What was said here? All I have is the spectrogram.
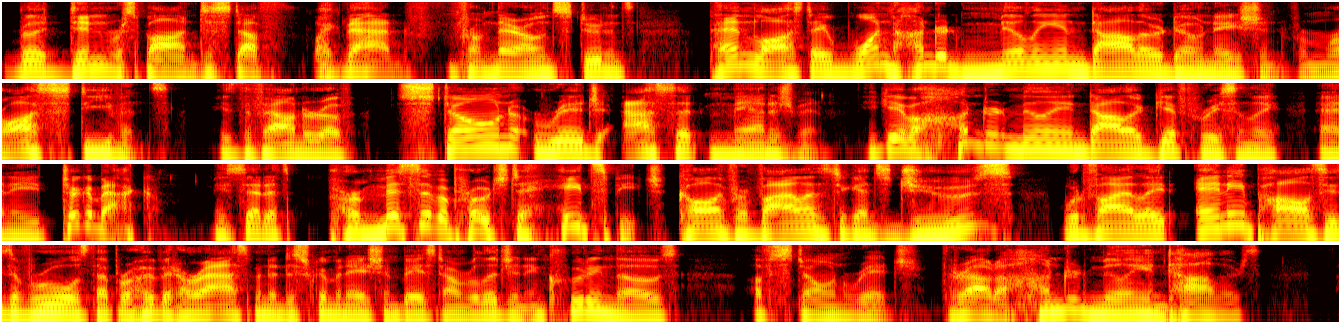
really didn't respond to stuff like that from their own students. Penn lost a $100 million donation from Ross Stevens. He's the founder of Stone Ridge Asset Management. He gave a $100 million gift recently and he took it back. He said its permissive approach to hate speech, calling for violence against Jews, would violate any policies of rules that prohibit harassment and discrimination based on religion, including those of Stone Ridge. They're out $100 million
